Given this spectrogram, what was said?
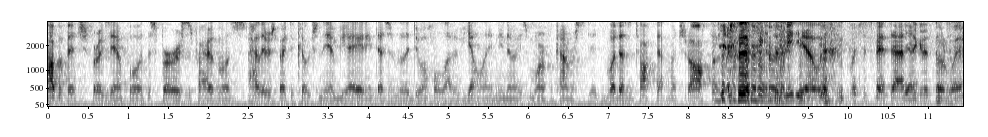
Popovich, for example, at the Spurs, is probably the most highly respected coach in the NBA, and he doesn't really do a whole lot of yelling. You know, he's more of a convers. Well, doesn't talk that much at all to the media, which, which is fantastic Yeah. in its own way.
